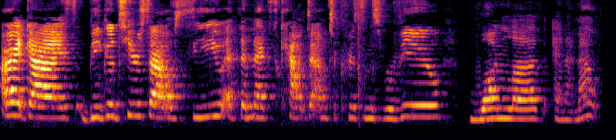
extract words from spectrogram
All right, guys, be good to yourself. See you at the next Countdown to Christmas review. One love, and I'm out.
